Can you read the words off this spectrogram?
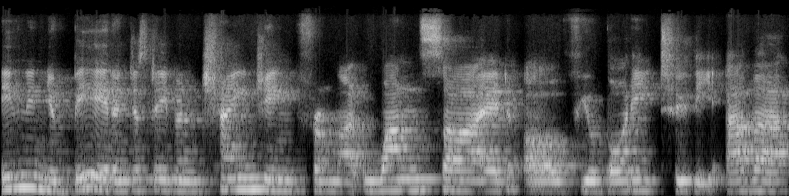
even in your bed and just even changing from like one side of your body to the other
